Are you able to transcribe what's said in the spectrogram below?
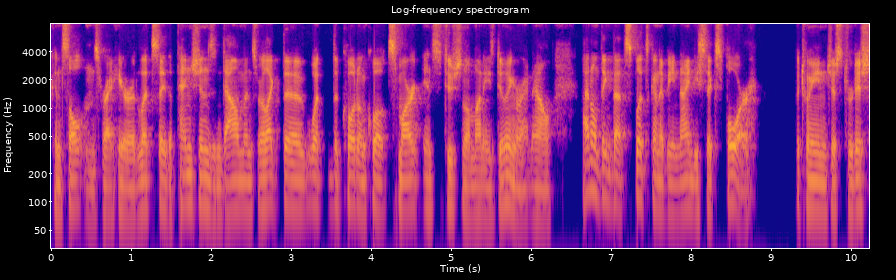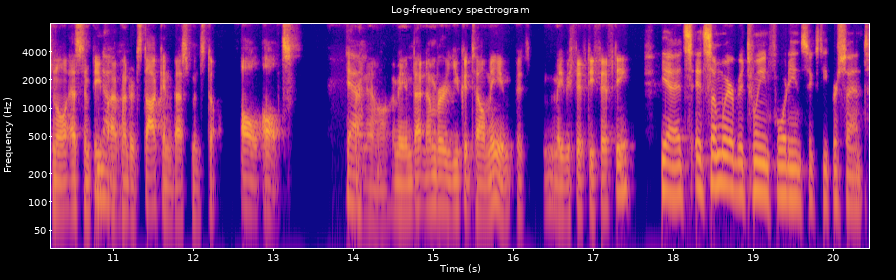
consultants right here. Let's say the pensions, endowments, or like the what the quote unquote smart institutional money is doing right now. I don't think that split's going to be 96 4 between just traditional S&P no. 500 stock investments to all alts yeah. right now. I mean, that number you could tell me it's maybe 50 50. Yeah, it's it's somewhere between 40 and 60%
